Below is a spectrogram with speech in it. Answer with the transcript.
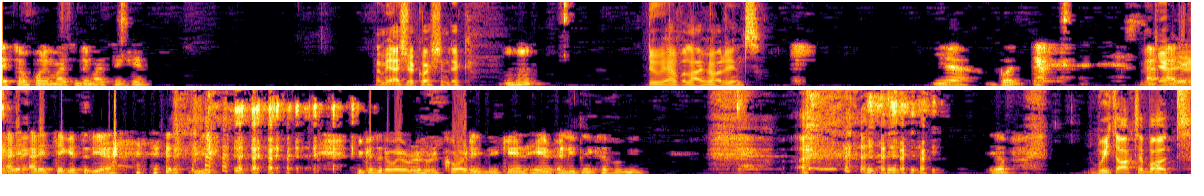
at some point it might something might sink in. Let me ask you a question, Dick. Mm-hmm. Do we have a live audience? Yeah, but I, I, didn't, I, didn't, I didn't think it's yeah. because of the way we're recording, they can't hear anything except for me. Yep. we talked about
